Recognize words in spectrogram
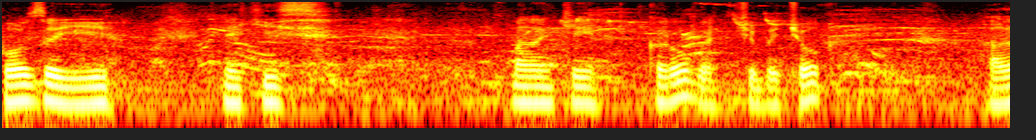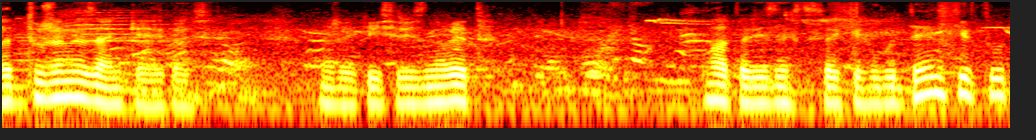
кози і якісь маленькі корови чи бичок. Але дуже низеньке якось. Може якийсь різновид. Багато різних всяких будинків тут.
